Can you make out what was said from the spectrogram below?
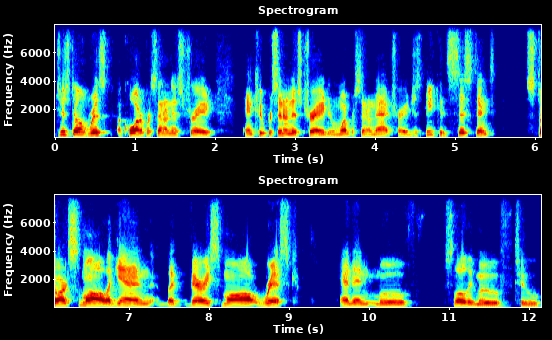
Just don't risk a quarter percent on this trade and 2% on this trade and 1% on that trade. Just be consistent. Start small again, but very small risk, and then move slowly move to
